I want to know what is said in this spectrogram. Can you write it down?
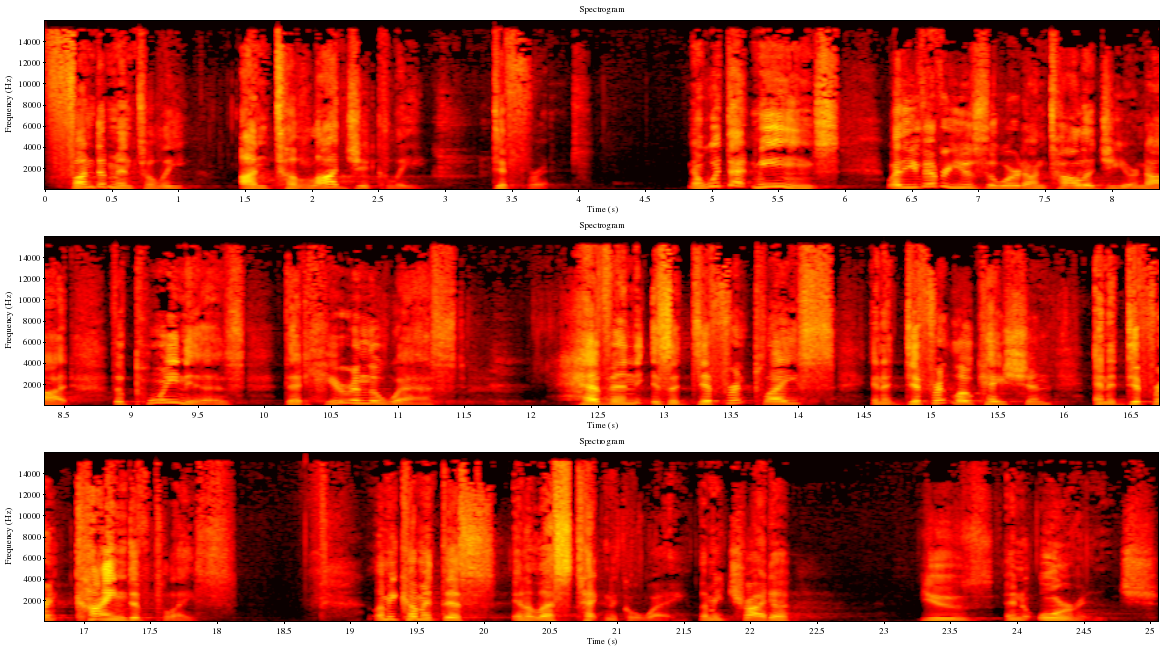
fundamentally, ontologically different. Now, what that means, whether you've ever used the word ontology or not, the point is that here in the West, heaven is a different place, in a different location, and a different kind of place. Let me come at this in a less technical way. Let me try to use an orange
